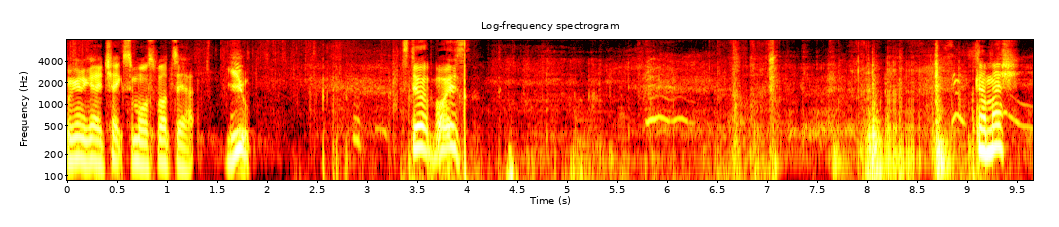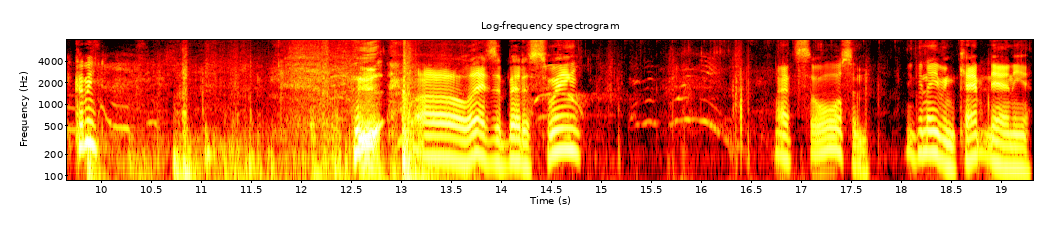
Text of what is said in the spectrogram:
We're gonna go check some more spots out. You. Let's do it, boys. Come, Ash. Come in. Oh, that's a better swing. That's awesome. You can even camp down here.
